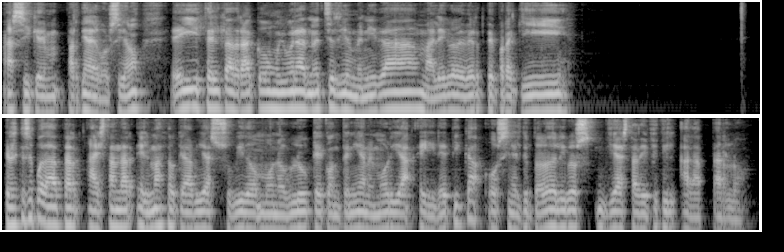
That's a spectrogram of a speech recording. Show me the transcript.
Así que partida del bolsillo, ¿no? Hey, Celta Draco, muy buenas noches, bienvenida. Me alegro de verte por aquí. ¿Crees que se puede adaptar a estándar el mazo que habías subido Monoblue que contenía memoria e idética? ¿O sin el triturador de libros ya está difícil adaptarlo?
